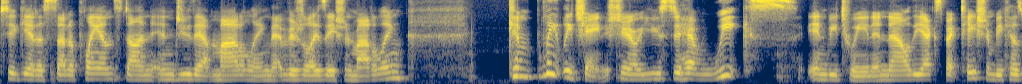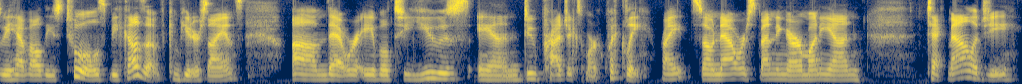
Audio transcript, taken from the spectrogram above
to get a set of plans done and do that modeling, that visualization modeling, completely changed. You know, you used to have weeks in between, and now the expectation, because we have all these tools because of computer science, um, that we're able to use and do projects more quickly, right? So now we're spending our money on technology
